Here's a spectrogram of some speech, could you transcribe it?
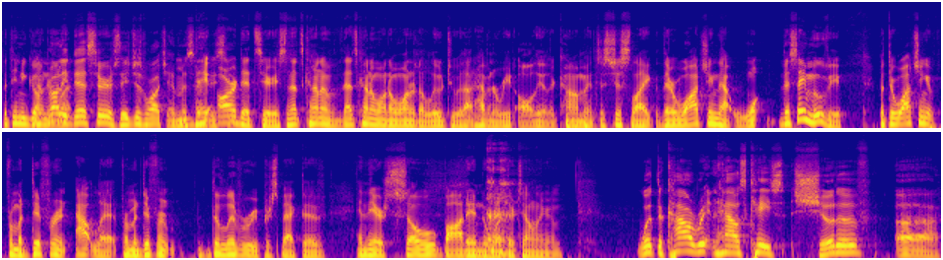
but then you go They're and probably like- dead serious. They just watch MSNBC. they are dead serious, and that's kind of that's kind of what I wanted to allude to without having to read all the other comments. It's just like they're watching that one, the same movie, but they're watching it from a different outlet, from a different delivery perspective, and they are so bought into what they're telling them. What the Kyle Rittenhouse case should have, uh,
